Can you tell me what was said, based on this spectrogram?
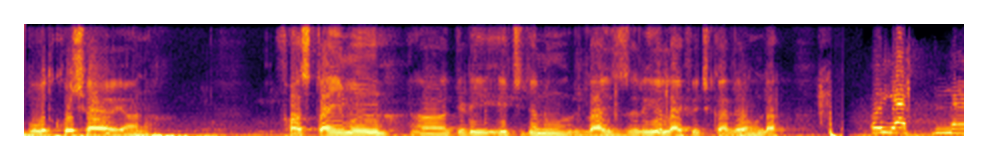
ਬਹੁਤ ਖੁਸ਼ ਆ ਆਯਾਨ ਫਸਟ ਟਾਈਮ ਜਿਹੜੀ ਇਹ ਚੀਜ਼ਾਂ ਨੂੰ ਰਿਅਲਾਈਜ਼ ਰੀਅਲ ਲਾਈਫ ਵਿੱਚ ਕਰ ਰਿਹਾ ਮੁੰਡਾ और यार मैं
